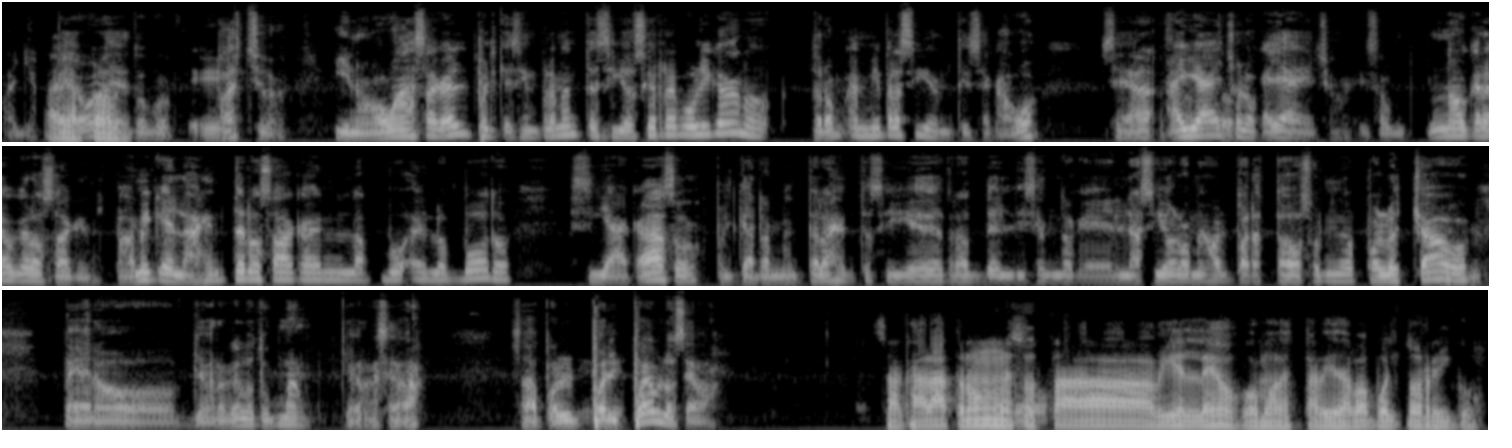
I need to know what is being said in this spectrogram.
allí es Allá es peor. peor. allí todo- Sí. Pacho. Y no lo van a sacar porque simplemente si yo soy republicano, Trump es mi presidente y se acabó. O sea, haya hecho lo que haya hecho. Y son- no creo que lo saquen. Para mí que la gente lo saca en, las vo- en los votos, si acaso, porque realmente la gente sigue detrás de él diciendo que él ha sido lo mejor para Estados Unidos por los chavos, pero yo creo que lo tumban. Yo creo que se va. O sea, por, por el pueblo se va. Sacar a Tron, Pero- eso está bien lejos, como la estabilidad para Puerto Rico.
